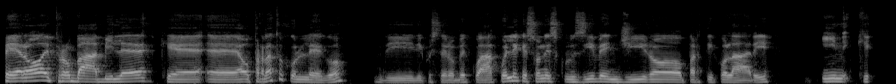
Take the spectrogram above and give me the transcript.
Però è probabile che eh, ho parlato con Lego di, di, queste robe qua, quelle che sono esclusive in giro particolari, in, che,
